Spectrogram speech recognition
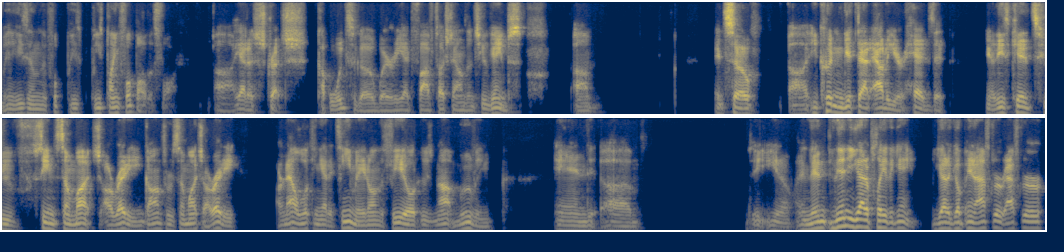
He's in the he's he's playing football this fall. Uh, he had a stretch a couple weeks ago where he had five touchdowns in two games, um, and so uh, you couldn't get that out of your head that you know these kids who've seen so much already and gone through so much already are now looking at a teammate on the field who's not moving. And um you know and then then you got to play the game. You got to go and after after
